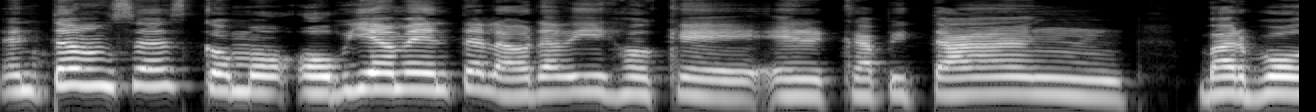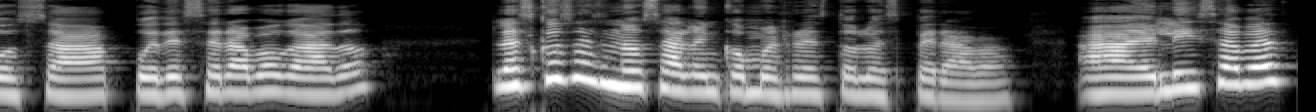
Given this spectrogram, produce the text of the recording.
Entonces, como obviamente Laura dijo que el capitán Barbosa puede ser abogado, las cosas no salen como el resto lo esperaba. A Elizabeth,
